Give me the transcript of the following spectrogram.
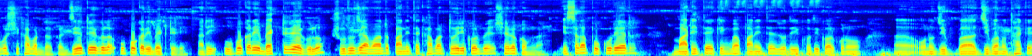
অবশ্যই খাবার দরকার। যেহেতু এগুলো উপকারী ব্যাকটেরিয়া। আর এই উপকারী ব্যাকটেরিয়াগুলো শুধু যে আমার পানিতে খাবার তৈরি করবে সেরকম না। এছাড়া পুকুরের মাটিতে কিংবা পানিতে যদি ক্ষতিকর কোনো অণুজীব বা জীবাণু থাকে,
